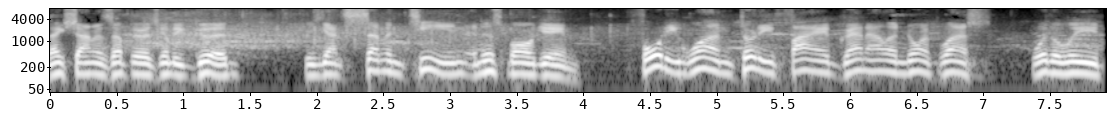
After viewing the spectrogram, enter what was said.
Next shot is up there. It's going to be good. He's got 17 in this ball game. 41 35. Grand Island Northwest with a lead.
